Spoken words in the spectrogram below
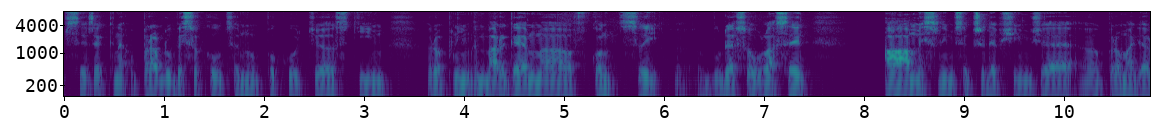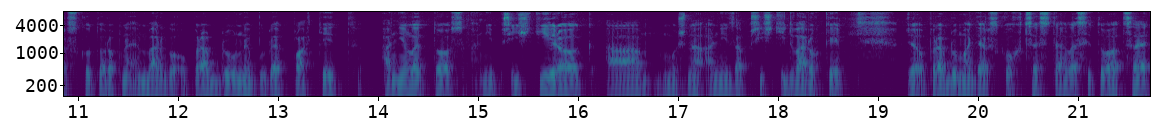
si řekne opravdu vysokou cenu, pokud uh, s tím ropným embargem v konci bude souhlasit a myslím si především, že eh, pro Maďarsko to ropné embargo opravdu nebude platit ani letos, ani příští rok a možná ani za příští dva roky, že opravdu Maďarsko chce z téhle situace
